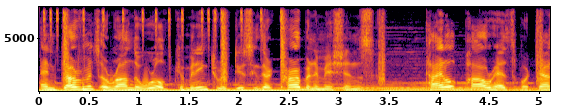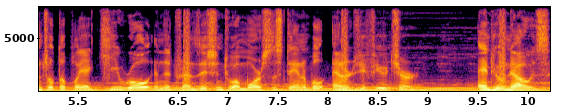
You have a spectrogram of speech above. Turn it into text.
and governments around the world committing to reducing their carbon emissions, tidal power has the potential to play a key role in the transition to a more sustainable energy future. And who knows,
